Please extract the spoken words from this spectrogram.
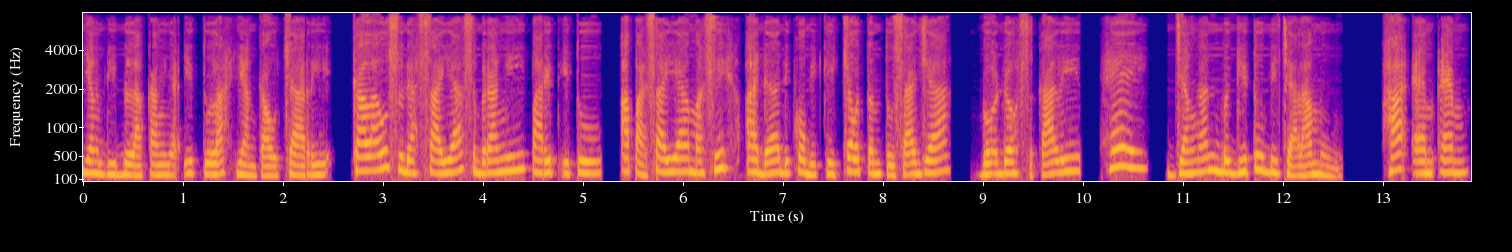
yang di belakangnya itulah yang kau cari, kalau sudah saya seberangi parit itu, apa saya masih ada di Kobikicho tentu saja, Bodoh sekali, hei, jangan begitu bicaramu. HMM,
